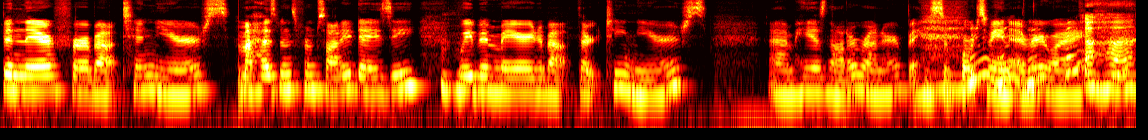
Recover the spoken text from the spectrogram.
Been there for about 10 years. My husband's from Soddy-Daisy. We've been married about 13 years. Um, he is not a runner, but he supports me in every way. uh-huh.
